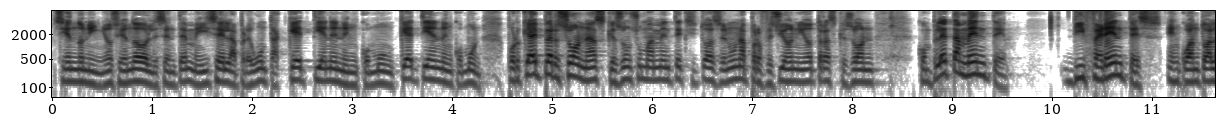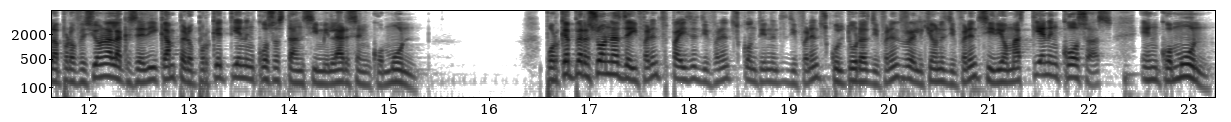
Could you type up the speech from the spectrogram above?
siendo niño, siendo adolescente, me hice la pregunta, ¿qué tienen en común? ¿Qué tienen en común? Porque hay personas que son sumamente exitosas en una profesión y otras que son completamente diferentes en cuanto a la profesión a la que se dedican, pero ¿por qué tienen cosas tan similares en común? ¿Por qué personas de diferentes países, diferentes continentes, diferentes culturas, diferentes religiones, diferentes idiomas tienen cosas en común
